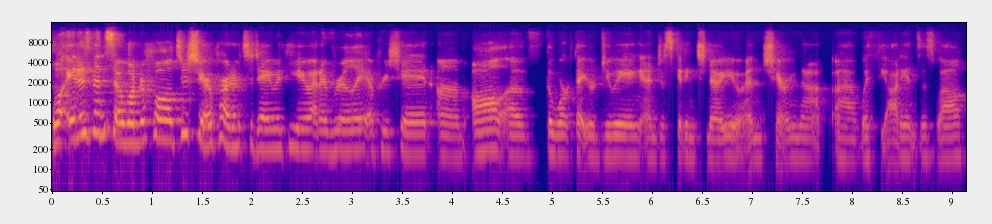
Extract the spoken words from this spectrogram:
well, it has been so wonderful to share part of today with you. And I really appreciate um, all of the work that you're doing and just getting to know you and sharing that uh, with the audience as well.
